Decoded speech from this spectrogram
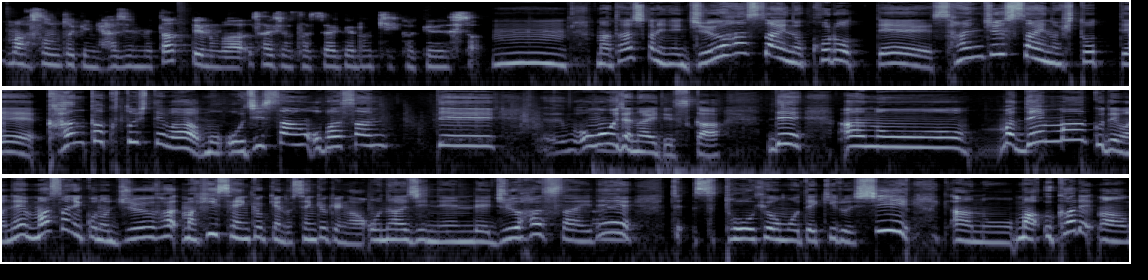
まあその時に始めたっていうのが最初の立ち上げのきっかけでした。うんまあ確かにね18歳の頃って30歳の人って感覚としてはもうおじさんおばさんって思うじゃないですか。で、あのー、まあ、デンマークではね、まさにこの18、まあ、非選挙権と選挙権が同じ年齢、18歳で、はい、投票もできるし、あのー、まあ、受かれ、まあ、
